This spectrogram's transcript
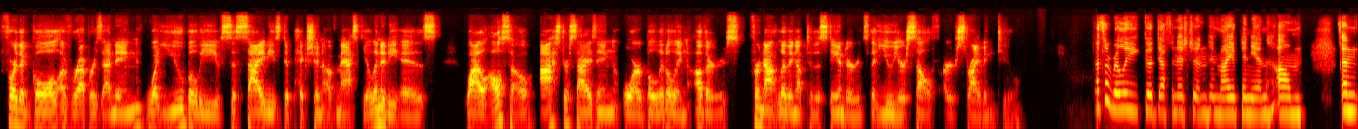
for the goal of representing what you believe society's depiction of masculinity is while also ostracizing or belittling others for not living up to the standards that you yourself are striving to. That's a really good definition, in my opinion. Um, and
